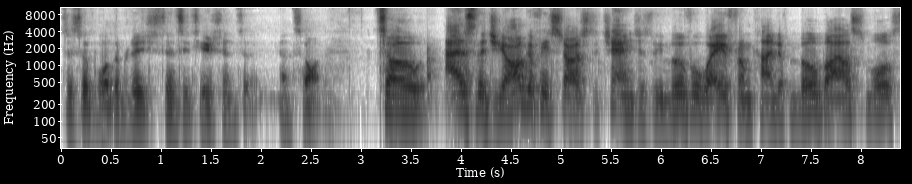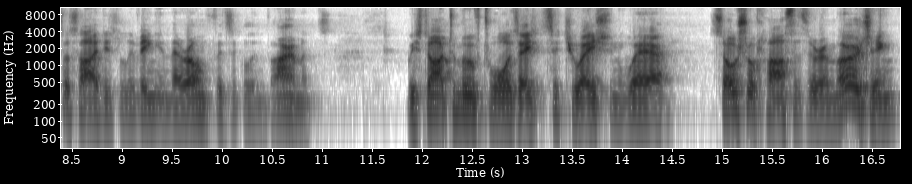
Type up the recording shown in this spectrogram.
to support the religious institutions and so on. So, as the geography starts to change, as we move away from kind of mobile, small societies living in their own physical environments, we start to move towards a situation where social classes are emerging,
